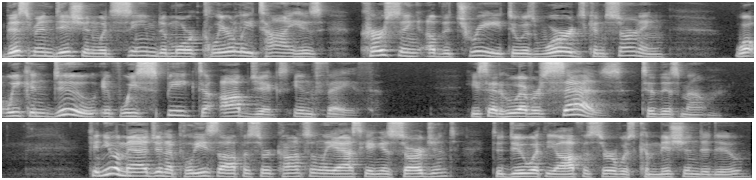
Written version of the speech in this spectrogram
This rendition would seem to more clearly tie his cursing of the tree to his words concerning what we can do if we speak to objects in faith. He said, Whoever says to this mountain, can you imagine a police officer constantly asking his sergeant to do what the officer was commissioned to do?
